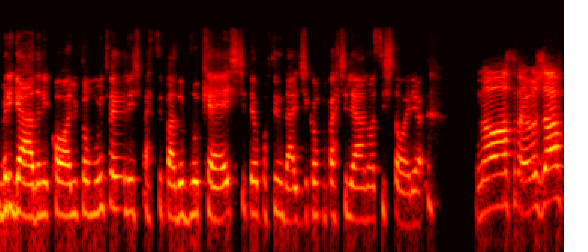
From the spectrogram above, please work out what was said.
Obrigada, Nicole. Estou muito feliz de participar do Bluecast e ter a oportunidade de compartilhar a nossa história. Nossa, eu já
